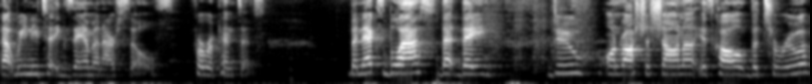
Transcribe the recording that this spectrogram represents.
that we need to examine ourselves for repentance. The next blast that they do on Rosh Hashanah is called the Teruah.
